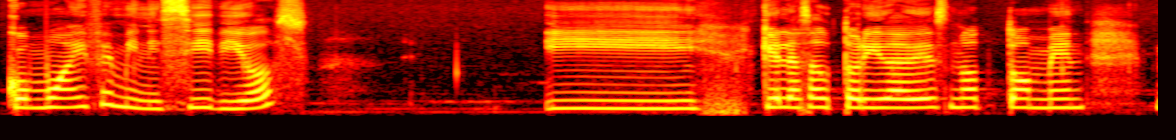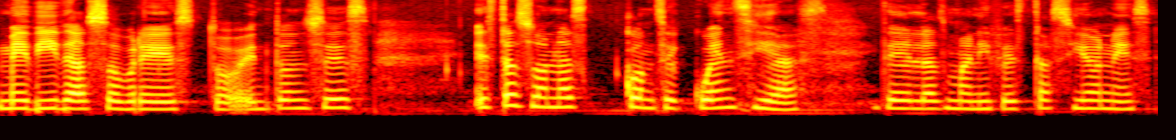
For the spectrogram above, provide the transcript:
cómo hay feminicidios y que las autoridades no tomen medidas sobre esto. Entonces, estas son las consecuencias de las manifestaciones.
